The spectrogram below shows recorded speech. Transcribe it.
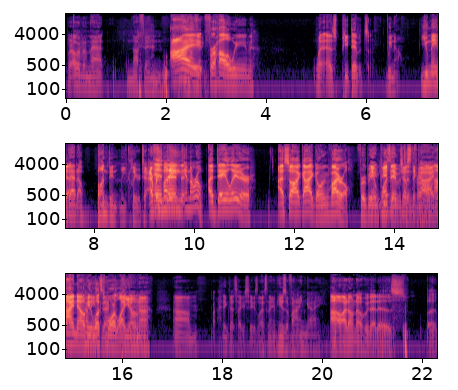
But other than that, nothing. I nothing. for Halloween went as Pete Davidson. we know you made Yeah. that abundantly clear to everybody in the room. A day later, I saw a guy going viral for being it Pete Davidson. just a for guy. That- I know he mean, looked more like him. Um, I think that's how you say his last name. He was a Vine guy. Oh, I don't know who that is, but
